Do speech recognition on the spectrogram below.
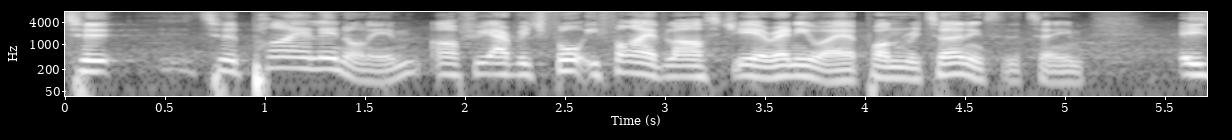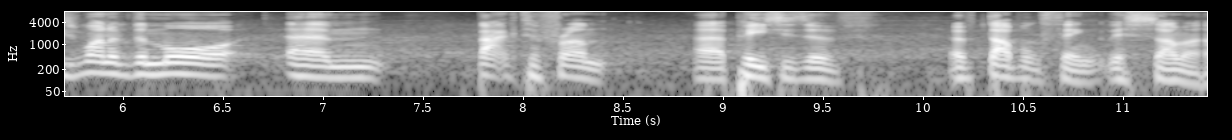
To to pile in on him after he averaged 45 last year anyway upon returning to the team is one of the more um, back to front uh, pieces of of double think this summer.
